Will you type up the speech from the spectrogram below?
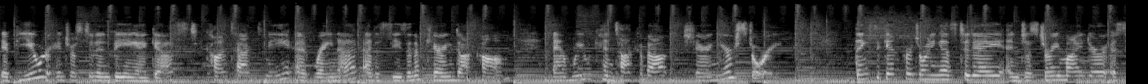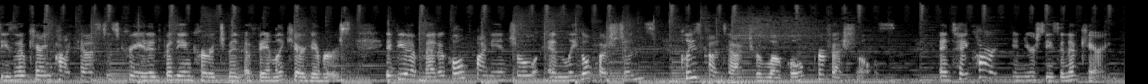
if you are interested in being a guest, contact me at Rayna at a seasonofcaring.com and we can talk about sharing your story. Thanks again for joining us today. And just a reminder a Season of Caring podcast is created for the encouragement of family caregivers. If you have medical, financial, and legal questions, please contact your local professionals and take heart in your season of caring.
